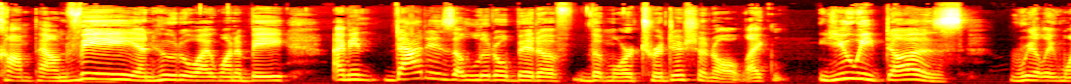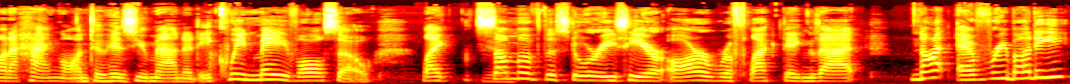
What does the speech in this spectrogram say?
compound V and who do I want to be? I mean, that is a little bit of the more traditional, like Hughie does really want to hang on to his humanity. Queen Maeve also. Like some of the stories here are reflecting that not everybody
